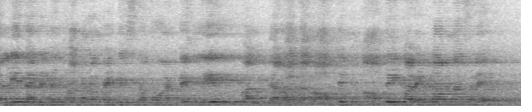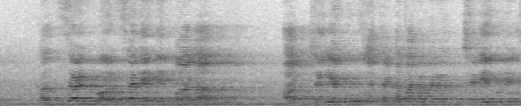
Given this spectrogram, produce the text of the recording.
తల్లిదండ్రులు మాత్రం పెట్టిస్తాము అంటే లేదు. వాళ్ళు తర్వాత off the off the record ఎట్లా ఉన్నా సరే కన్సర్న్ పర్సనే నింపాలా ఆ చర్యకు ఆ చట్టపరమైన చర్యకు నేను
